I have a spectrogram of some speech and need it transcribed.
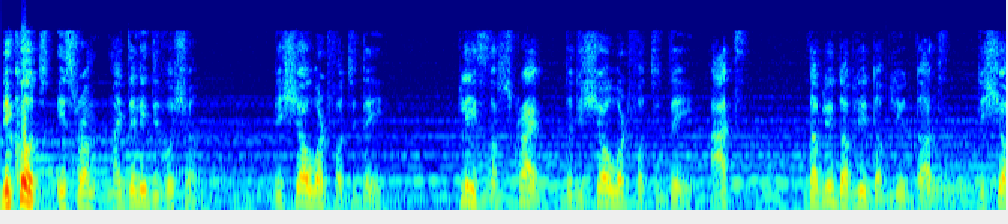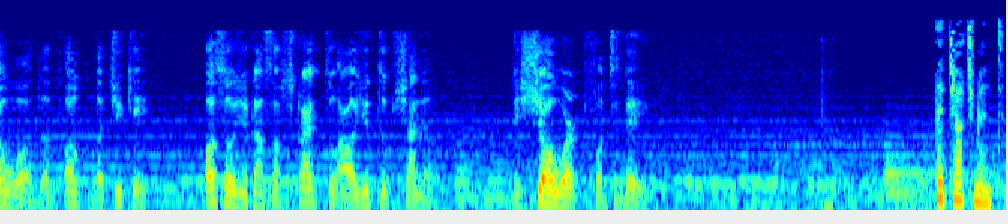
The quote is from my daily devotion, The Sure Word for Today. Please subscribe to The Sure Word for Today at www.thesureword.org.uk. Also, you can subscribe to our YouTube channel, The Sure Word for Today. The Judgment.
